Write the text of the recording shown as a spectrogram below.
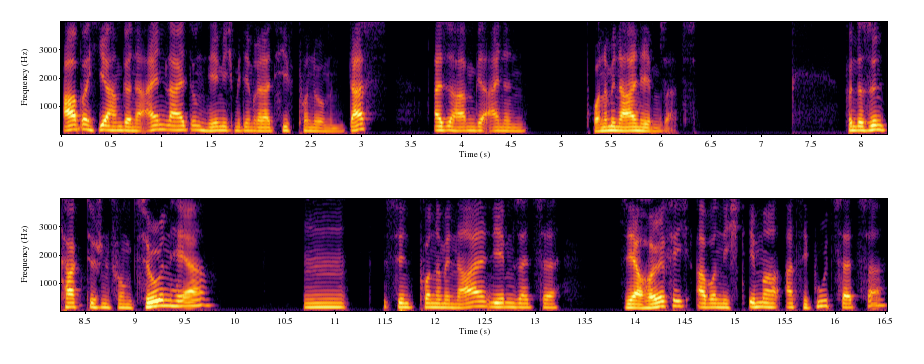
Aber hier haben wir eine Einleitung, nämlich mit dem Relativpronomen das. Also haben wir einen Pronominalnebensatz. Von der syntaktischen Funktion her mh, hm, sind Pronominalnebensätze sehr häufig, aber nicht immer Attributsätze.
